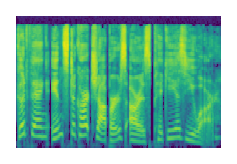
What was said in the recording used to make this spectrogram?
good thing Instacart shoppers are as picky as you are.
